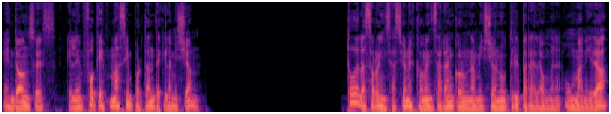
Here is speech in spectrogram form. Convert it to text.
Entonces, el enfoque es más importante que la misión. Todas las organizaciones comenzarán con una misión útil para la humanidad,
